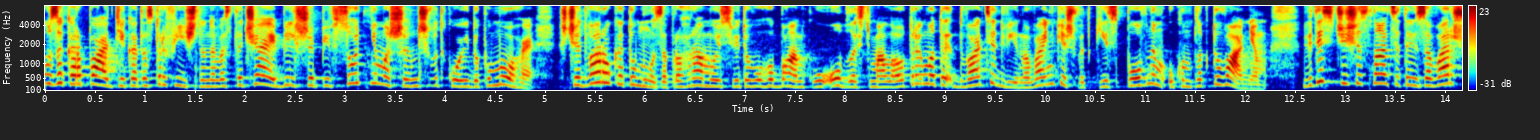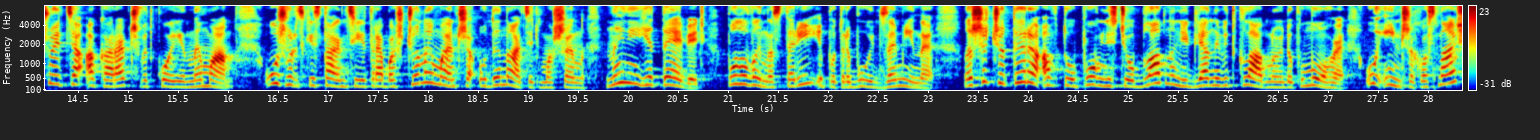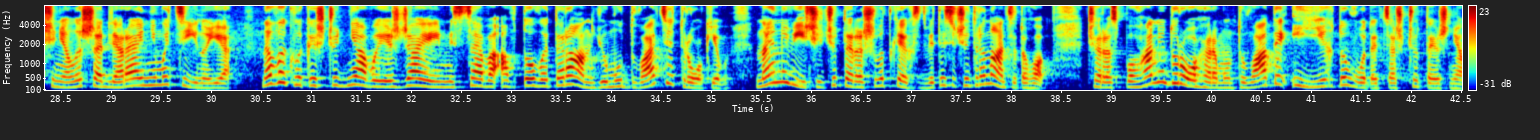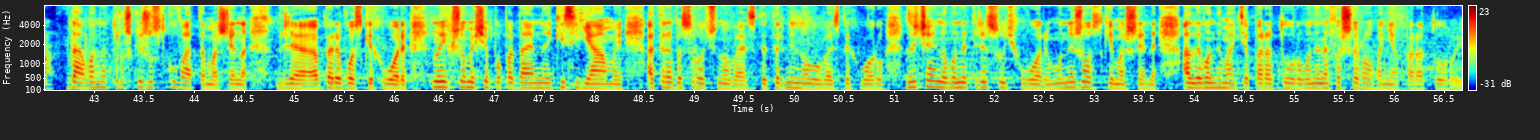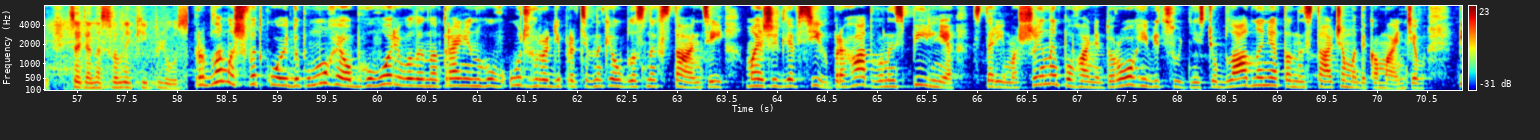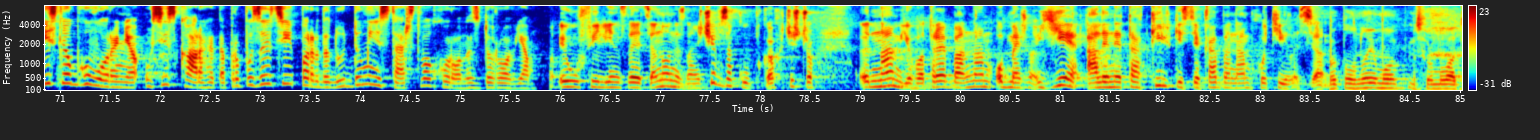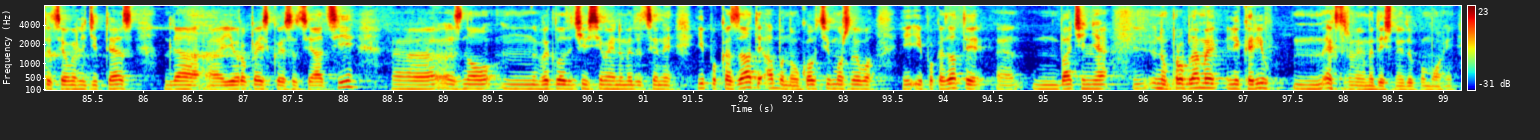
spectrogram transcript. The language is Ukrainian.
У Закарпатті катастрофічно не вистачає більше півсотні машин швидкої допомоги. Ще два роки тому за програмою Світового банку область мала отримати 22 новенькі швидкі з повним укомплектуванням. 2016 завершується, а карет швидкої нема. Ужгородській станції треба щонайменше 11 машин. Нині є 9. Половина старі і потребують заміни. Лише 4 авто повністю обладнані для невідкладної допомоги. У інших оснащення лише для реанімаційної. Україною. На виклики щодня виїжджає і місцеве авто-ветеран, йому 20 років. Найновіші чотири швидких з 2013-го. Через погані дороги ремонтувати і їх доводиться щотижня. Да, вона трошки жорсткувата машина для перевозки хворих. Ну, якщо ми ще попадаємо на якісь ями, а треба срочно вести, терміново вести хвору. Звичайно, вони трясуть хворим, вони жорсткі машини, але вони мають апаратуру, вони нафашировані апаратурою. Це для нас великий плюс. Проблеми швидкої допомоги обговорювали на тренінгу в Ужгороді працівники обласних станцій. Майже для всіх бригад вони спільні: старі машини, погані дороги, відсутність обладнання та нестача медикаментів. Після обговорення усі скарги та пропозиції передадуть до Міністерства охорони здоров'я. Еуфілін, здається, ну не знаю, чи в закупках, чи що. Нам його треба, нам обмежено. Є, але не та кількість, яка би нам хотілося. Ми плануємо сформувати це у вигляді тез для е, Європейської асоціації е, знову м, викладачів сімейної медицини і показати, або науковців, можливо, і, і показати е, бачення ну, проблеми лікарів екстреної медичної допомоги.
